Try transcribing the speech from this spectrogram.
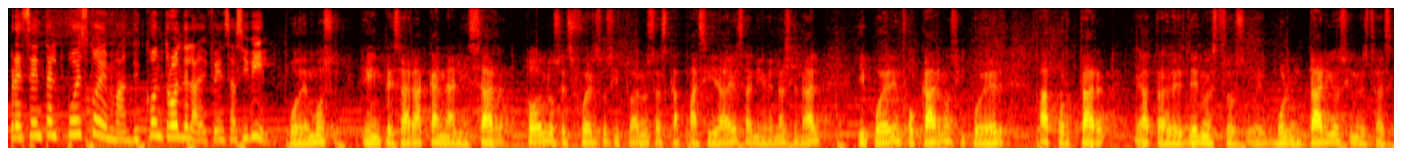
presenta el puesto de mando y control de la defensa civil. Podemos empezar a canalizar todos los esfuerzos y todas nuestras capacidades a nivel nacional y poder enfocarnos y poder aportar a través de nuestros eh, voluntarios y nuestras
